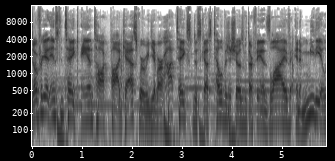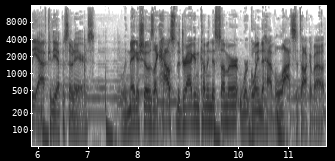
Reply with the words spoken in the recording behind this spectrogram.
Don't forget Instant Take and Talk podcast, where we give our hot takes and discuss television shows with our fans live and immediately after the episode airs. With mega shows like House of the Dragon coming this summer, we're going to have lots to talk about.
